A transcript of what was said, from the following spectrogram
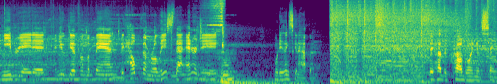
inebriated, and you give them a band to help them release that energy. What do you think's gonna happen? They had the crowd going insane.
